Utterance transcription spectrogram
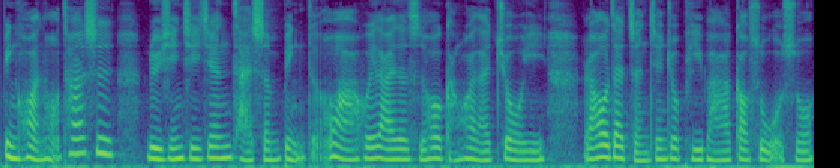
病患哦，他是旅行期间才生病的哇，回来的时候赶快来就医，然后在诊间就噼啪告诉我说，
